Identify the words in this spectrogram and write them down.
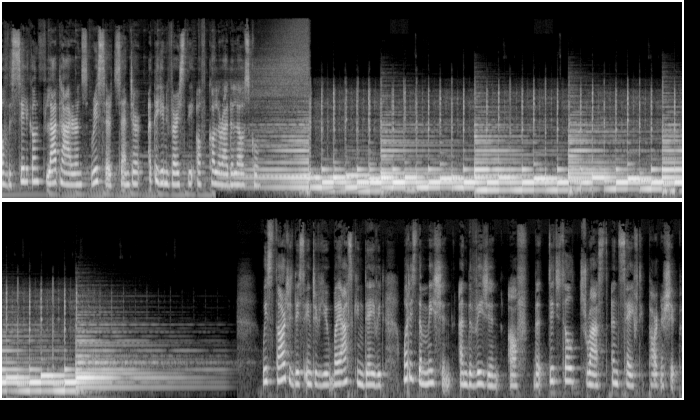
of the Silicon Flatirons Research Center at the University of Colorado Law School. We started this interview by asking David what is the mission and the vision of the Digital Trust and Safety Partnership.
